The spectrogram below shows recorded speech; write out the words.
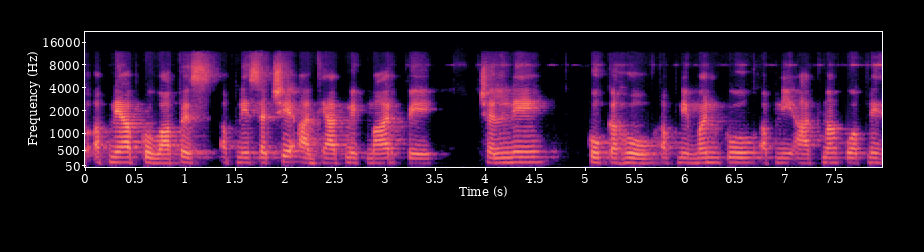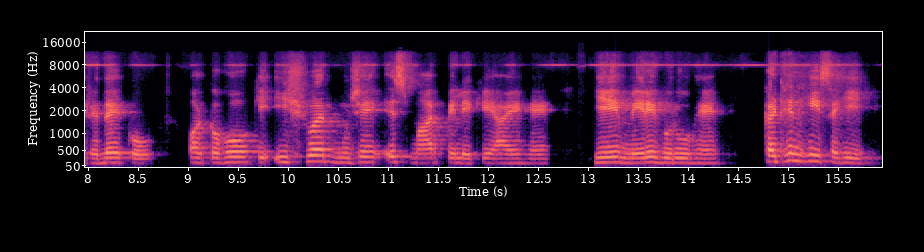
तो अपने आप को वापस अपने सच्चे आध्यात्मिक मार्ग पे चलने को कहो, अपने मन को, अपनी आत्मा को, अपने हृदय को और कहो कि ईश्वर मुझे इस मार्ग पे लेके आए हैं, ये मेरे गुरु हैं। कठिन ही सही,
